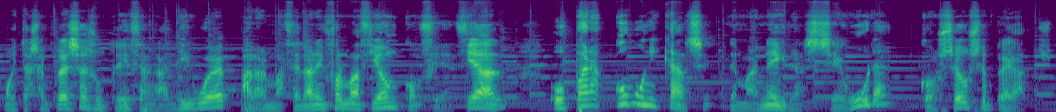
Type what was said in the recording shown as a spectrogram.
moitas empresas utilizan a Deep Web para almacenar información confidencial ou para comunicarse de maneira segura cos seus empregados.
